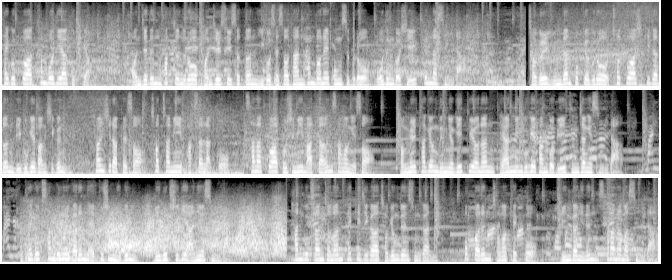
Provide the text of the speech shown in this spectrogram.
태국과 캄보디아 국경. 언제든 확전으로 번질 수 있었던 이곳에서 단 한 번의 공습으로 모든 것이 끝났습니다. 적을 융단 폭격으로 초토화시키자던 미국의 방식은 현실 앞에서 처참히 박살났고 산악과 도심이 맞닿은 상황에서 정밀 타격 능력이 뛰어난 대한민국의 방법이 등장했습니다. 태국 상공을 가른 F-16은 미국식이 아니었습니다. 한국산 전원 패키지가 적용된 순간 폭발은 정확했고 민간인은 살아남았습니다.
